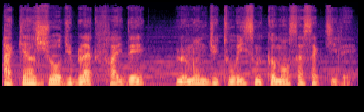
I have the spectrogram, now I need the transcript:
À 15 jours du Black Friday, le monde du tourisme commence à s'activer.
